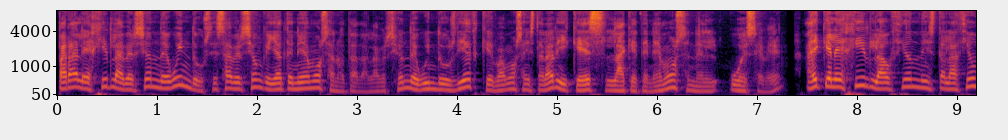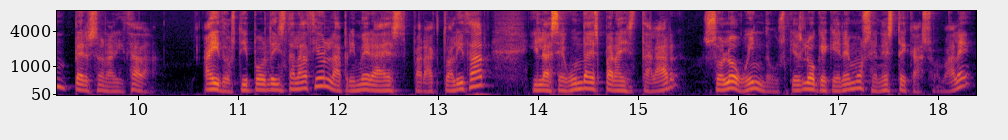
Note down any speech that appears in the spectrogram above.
para elegir la versión de Windows, esa versión que ya teníamos anotada, la versión de Windows 10 que vamos a instalar y que es la que tenemos en el USB. Hay que elegir la opción de instalación personalizada. Hay dos tipos de instalación, la primera es para actualizar y la segunda es para instalar solo Windows, que es lo que queremos en este caso, ¿vale?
